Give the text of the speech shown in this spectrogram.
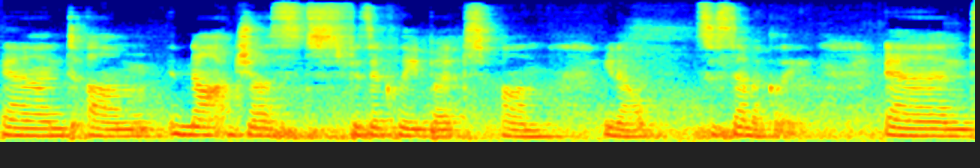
and um, not just physically, but you know, systemically. And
